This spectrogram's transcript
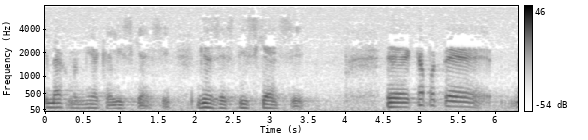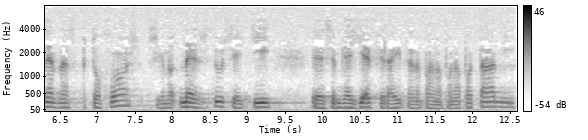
ή να έχουμε μια καλή σχέση μια ζεστή σχέση. Ε, κάποτε ένας πτωχός ναι ζητούσε εκεί ε, σε μια γέφυρα ήταν πάνω από ένα ποτάμι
